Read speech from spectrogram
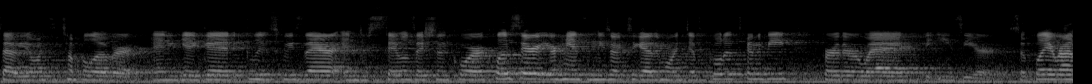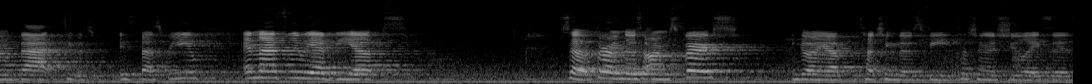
So you don't want to tumble over and get a good glute squeeze there and just stabilization of the core. Closer your hands and knees are together, more difficult it's going to be. Further away, the easier. So play around with that, see what is best for you. And lastly, we have V-ups. So throwing those arms first, and going up, touching those feet, touching those shoelaces.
